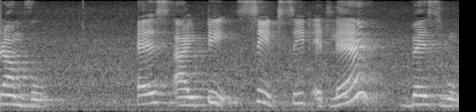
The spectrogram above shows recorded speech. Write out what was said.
રમવું. S I T sit sit એટલે બેસવું.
